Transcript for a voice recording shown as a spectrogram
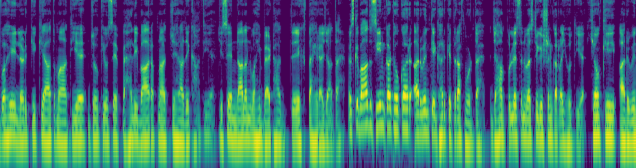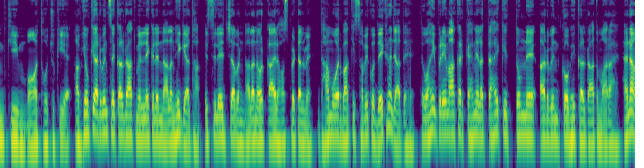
वही लड़की की आत्मा आती है, जो कि उसे पहली बार अपना चेहरा दिखाती है, जिसे नालन वहीं बैठा देखता ही रह जाता है। इसके बाद सीन कट होकर अरविंद के घर की तरफ़ मुड़ता है, जहाँ पुलिस इन्वेस्टिगेशन कर रही होती है, क्योंकि अरविंद की मौत हो चुकी है। अब क्योंकि अरविंद से कल रात मिलने के लिए नालन ही गया था। इसलिए जब नालन और कायल हॉस्पिटल में धामू और बाकी सभी को देखने जाते हैं तो वहीं प्रेम आकर कहने लगता है कि तुमने अरविंद को भी कल रात मारा है है ना?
